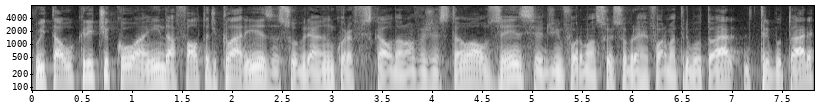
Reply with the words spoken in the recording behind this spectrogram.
O Itaú criticou ainda a falta de clareza sobre a âncora fiscal da nova gestão, a ausência de informações sobre a reforma tributária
